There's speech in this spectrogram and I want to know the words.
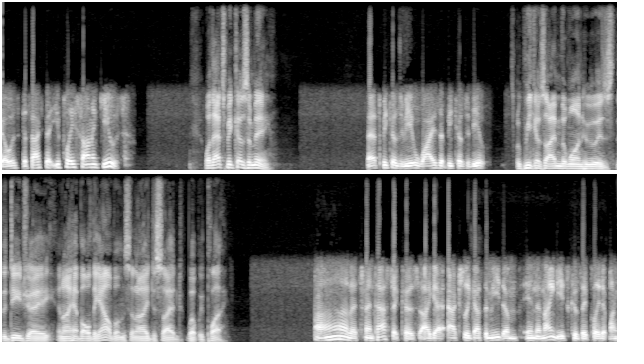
show is the fact that you play Sonic Youth. Well, that's because of me. That's because of you. Why is it because of you? Because I'm the one who is the DJ and I have all the albums and I decide what we play. Ah, that's fantastic because I got, actually got to meet them in the 90s because they played at my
